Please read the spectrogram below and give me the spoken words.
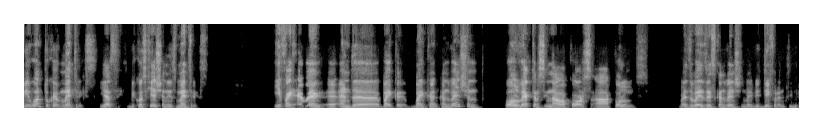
we want to have matrix, yes, because Hessian is matrix. If I Yeah. have a, a- and uh, by, by co- convention, all vectors in our course are columns. By the way, this convention may be different in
